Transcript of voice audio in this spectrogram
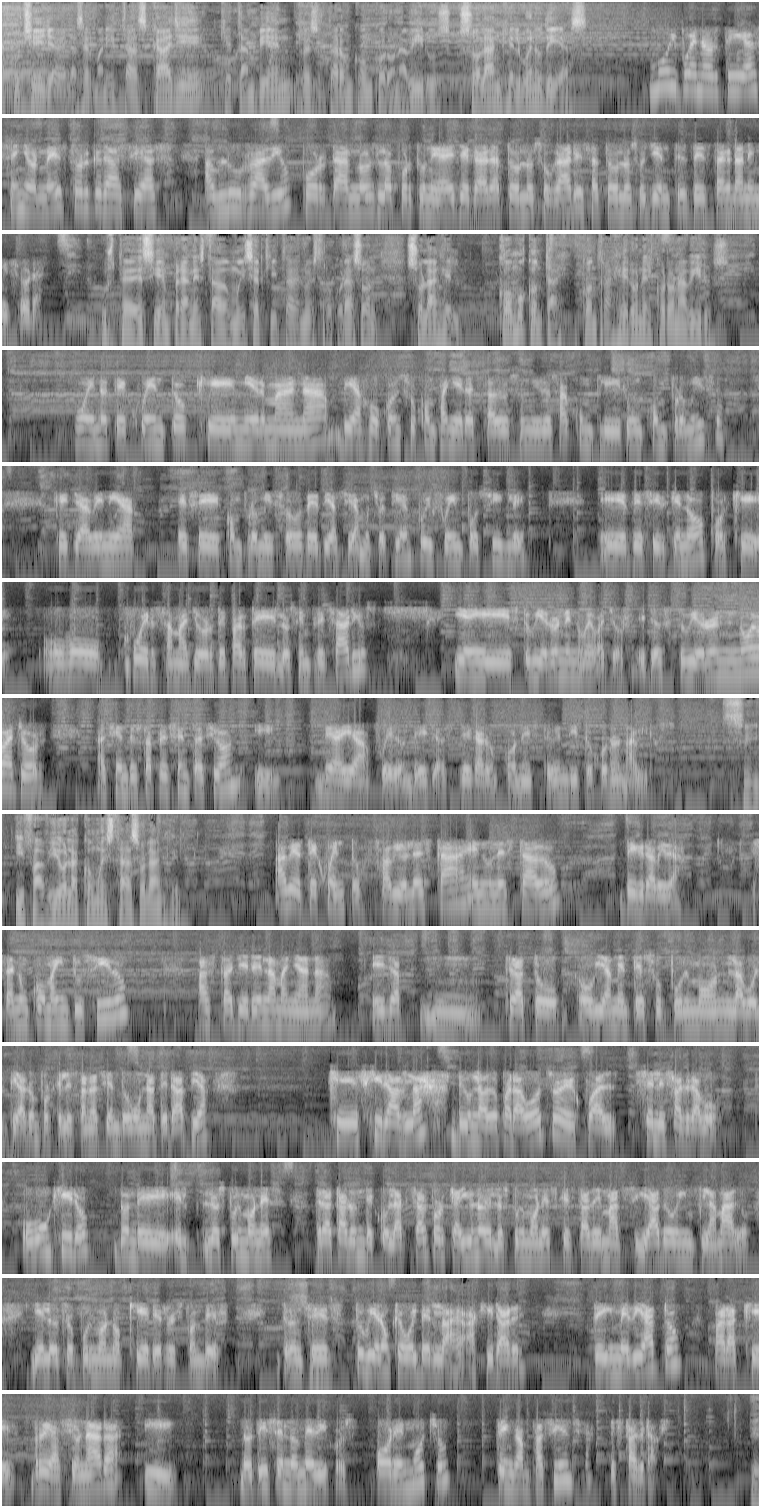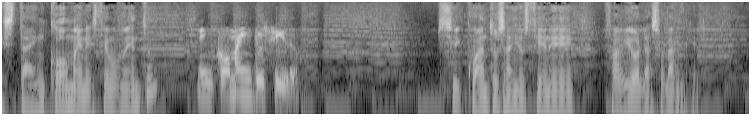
La cuchilla de las hermanitas Calle, que también resultaron con coronavirus. Sol Ángel, buenos días. Muy buenos días, señor Néstor. Gracias a Blue Radio por darnos la oportunidad de llegar a todos los hogares, a todos los oyentes de esta gran emisora. Ustedes siempre han estado muy cerquita de nuestro corazón. Sol Ángel, ¿cómo contra- contrajeron el coronavirus? Bueno, te cuento que mi hermana viajó con su compañera a Estados Unidos a cumplir un compromiso, que ya venía ese compromiso desde hacía mucho tiempo y fue imposible eh, decir que no porque hubo fuerza mayor de parte de los empresarios y eh, estuvieron en Nueva York. Ellas estuvieron en Nueva York haciendo esta presentación y de allá fue donde ellas llegaron con este bendito coronavirus. Sí. ¿Y Fabiola cómo está, Sol Ángel? A ver, te cuento, Fabiola está en un estado de gravedad. Está en un coma inducido. Hasta ayer en la mañana ella mm, trató, obviamente su pulmón la voltearon porque le están haciendo una terapia que es girarla de un lado para otro, el cual se les agravó. Hubo un giro donde los pulmones trataron de colapsar porque hay uno de los pulmones que está demasiado inflamado y el otro pulmón no quiere responder. Entonces tuvieron que volverla a girar de inmediato para que reaccionara y nos dicen los médicos, oren mucho, tengan paciencia, está grave, ¿Está en coma en este momento? en coma inducido. Sí. ¿Cuántos años tiene Fabiola, Sol Ángel?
